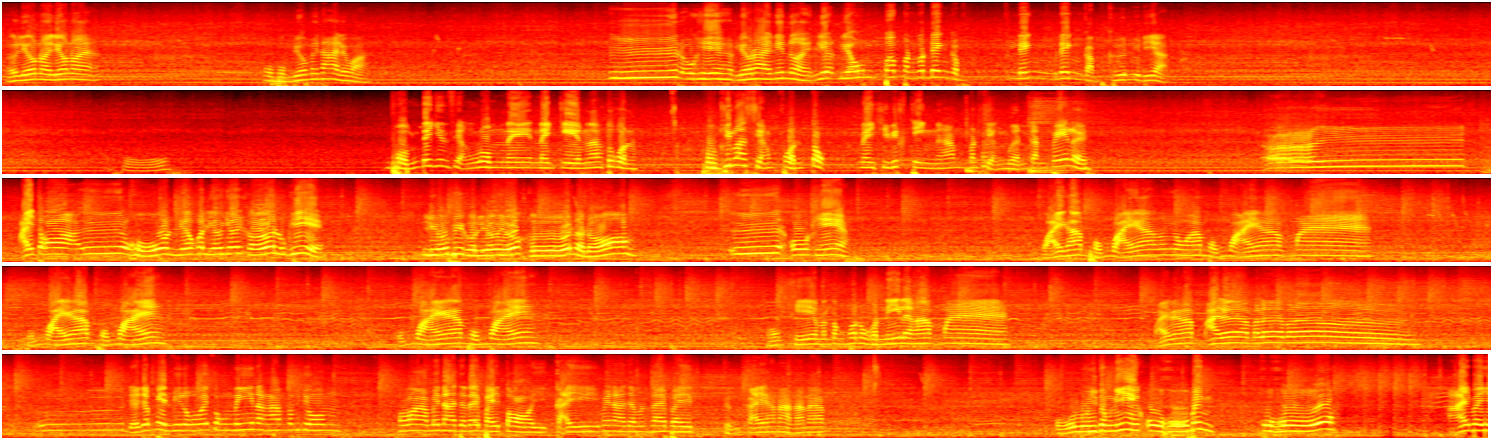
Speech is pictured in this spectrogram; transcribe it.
เออเลี้ยวหน่อยเลี้ยวหน่อยโอ้ผมเลี้ยวไม่ได้เลยว่ะ อืดโอเคเลี้ยวได้นิดหน่อยเลี้ยวเลี้ยวปั๊บมันก็เด้งกับเด้งเด้งกับคืนอยู่ดีอะโอ้ผมได้ยินเสียงลมในในเกมนะทุกคน ผมคิดว่าเสียงฝนตกในชีวิตจริงนะครับ มันเสียงเหมือนกันเป๊ะเลยเอ้ยไปต่อเออโอ้โหเลี้ยวก็เลี้ยวเยอะเกินลูกพี่ เลี้ยวพี่ก็เลี้ยวเยอะเกินอะเนาะอือโอเค ไหวครับผมไหวครับต้องยงครับผมไหวครับม่ผมไหวครับ ผมไหว ผมไหวครับ ผมไหว โอเคมันต้องพ้นคนนี้เลยครับม่ไปเลยครับไปเลยไปเลยไปเลยเดี๋ยวจะเปิดวิดีโอไว้ตรงนี้นะครับท่านผู้ชม เพราะว่าไม่น่าจะได้ไปต่ออีกไกลไม่น่าจะได้ไปถึงไกลขนาดนั้นนะครับโอ้ลุยตรงนี้อีกโอ้โหแม่งโอ้โหหายไป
